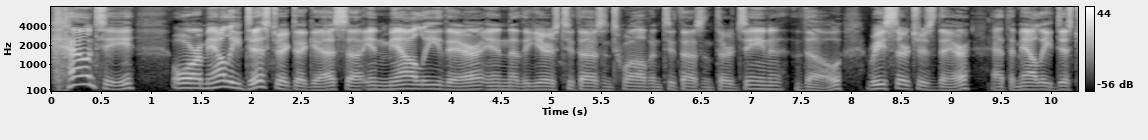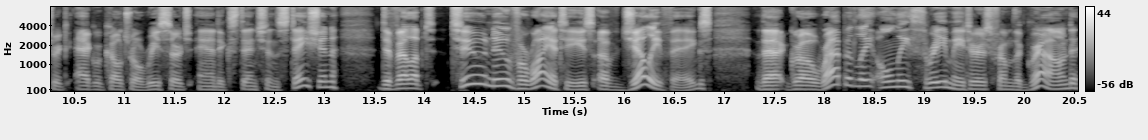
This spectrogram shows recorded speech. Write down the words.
County or Miaoli District, I guess, uh, in Miaoli there in the years 2012 and 2013, though. Researchers there at the Miaoli District Agricultural Research and Extension Station developed two new varieties of jelly figs that grow rapidly only three meters from the ground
